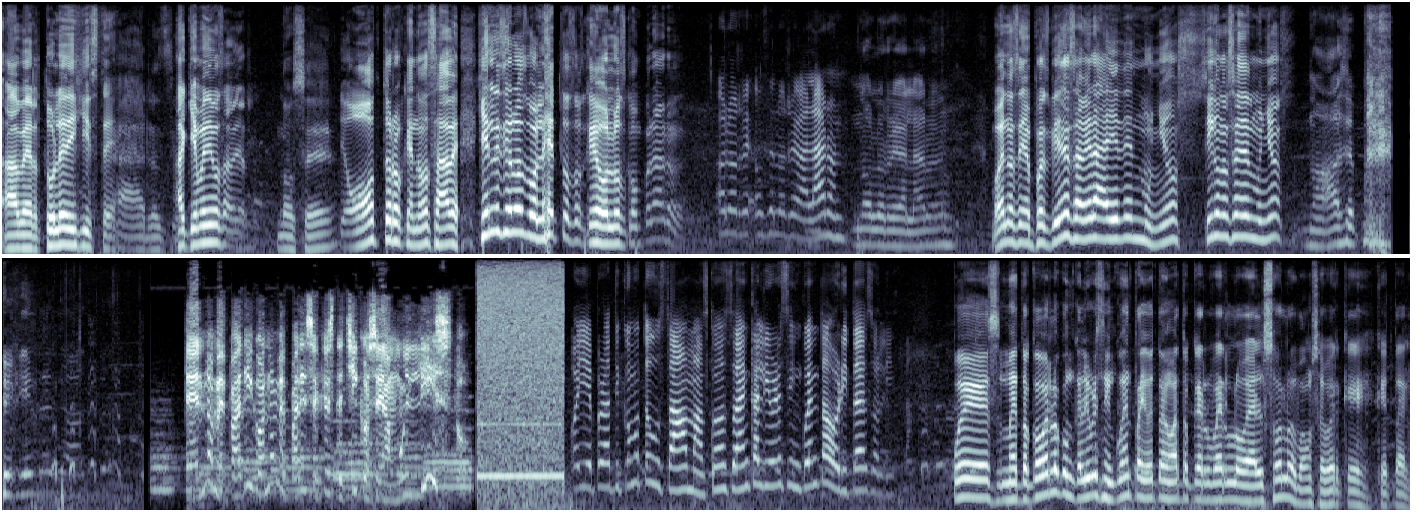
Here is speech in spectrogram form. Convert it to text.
A ver, tú le dijiste. Ah, no. ¿A quién venimos a ver? No sé. Otro que no sabe. ¿Quién les dio los boletos o qué? ¿O los compraron? ¿O, lo re- o se los regalaron? No lo regalaron. Bueno, señor, pues vienes a ver a Eden Muñoz. ¿Sí conoces a Eden Muñoz? No, se... Eh, no me digo, no me parece que este chico sea muy listo. Oye, pero a ti cómo te gustaba más? ¿Cuando estaba en calibre 50 o ahorita de solista? Pues me tocó verlo con calibre 50 y ahorita me va a tocar verlo a él solo. Vamos a ver qué, qué tal.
